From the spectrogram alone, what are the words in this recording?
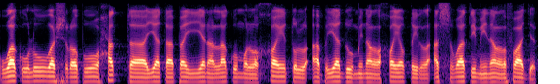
Wa kulu washrabu hatta yatabayyana lakumul khaytul abyadu minal khaytil aswati minal fajr.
